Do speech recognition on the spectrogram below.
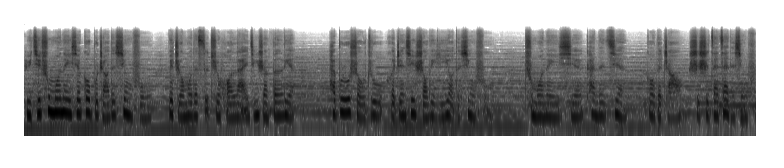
与其触摸那些够不着的幸福。被折磨得死去活来，精神分裂，还不如守住和珍惜手里已有的幸福，触摸那一些看得见、够得着、实实在在的幸福。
